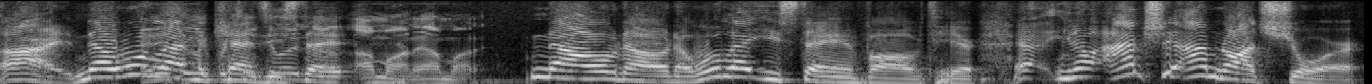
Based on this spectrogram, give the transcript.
All right. No, we'll let Anything in Mackenzie stay. No, I'm on it. I'm on it. No, no, no. We'll let you stay involved here. Uh, you know, actually, I'm not sure.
